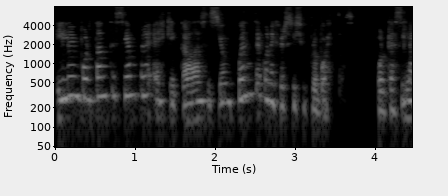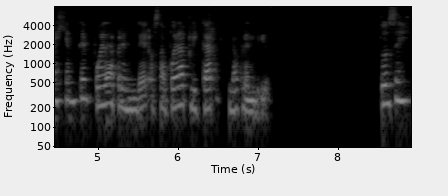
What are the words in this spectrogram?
Y lo importante siempre es que cada sesión cuente con ejercicios propuestos, porque así la gente puede aprender, o sea, puede aplicar lo aprendido. Entonces,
